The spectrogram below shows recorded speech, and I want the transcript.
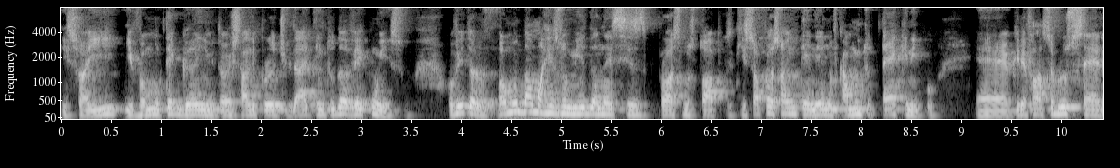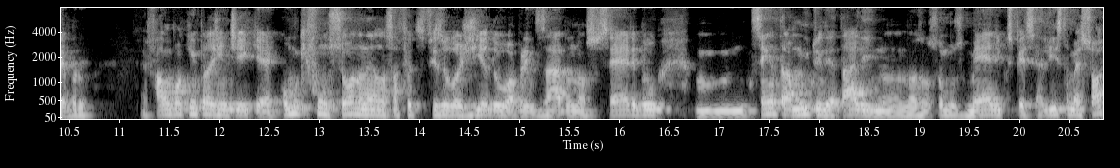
isso aí e vamos ter ganho. Então, a sala de produtividade tem tudo a ver com isso. Ô, Vitor, vamos dar uma resumida nesses próximos tópicos aqui, só para o pessoal entender, não ficar muito técnico. É, eu queria falar sobre o cérebro. Fala um pouquinho para a gente que é, como que funciona né, a nossa fisiologia do aprendizado no nosso cérebro, hum, sem entrar muito em detalhe, nós não somos médicos, especialistas, mas só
